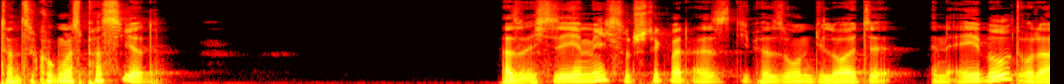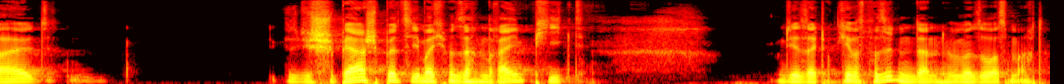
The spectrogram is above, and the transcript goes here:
dann zu gucken, was passiert. Also ich sehe mich so ein Stück weit als die Person, die Leute enabled oder halt die Speerspitze, die manchmal Sachen reinpiekt. Und ihr sagt, okay, was passiert denn dann, wenn man sowas macht?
